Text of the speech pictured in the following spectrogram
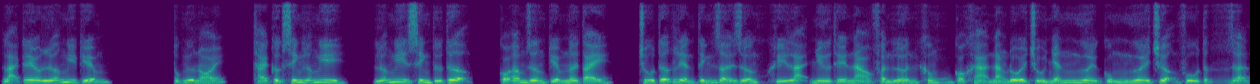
lại kêu lưỡng nghi kiếm. Tục ngữ nói, thái cực sinh lưỡng nghi, lưỡng nghi sinh tứ tượng, có âm dương kiếm nơi tay, Chu tước liền tính rời giường khí lại như thế nào phần lớn không có khả năng đối chủ nhân ngươi cùng ngươi trượng phu tức giận.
